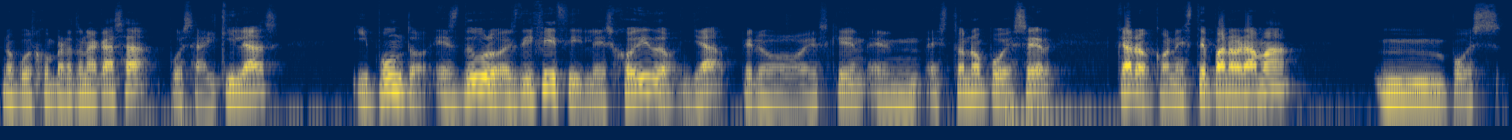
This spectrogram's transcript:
No puedes comprarte una casa, pues alquilas y punto. Es duro, es difícil, es jodido, ya, pero es que esto no puede ser. Claro, con este panorama, mm, pues,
